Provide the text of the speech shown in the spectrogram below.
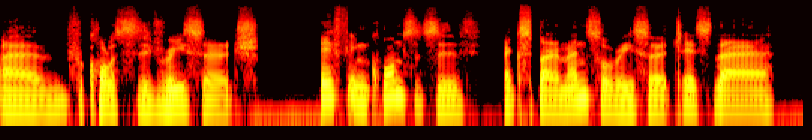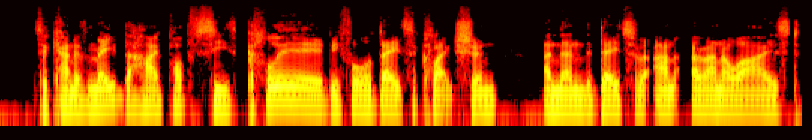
um, for qualitative research? If in quantitative experimental research, it's there to kind of make the hypotheses clear before data collection, and then the data are, analysed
